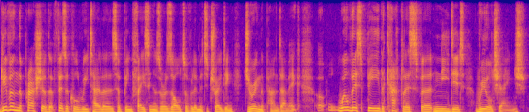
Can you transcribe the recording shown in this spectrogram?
given the pressure that physical retailers have been facing as a result of limited trading during the pandemic. Uh, will this be the catalyst for needed real change?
